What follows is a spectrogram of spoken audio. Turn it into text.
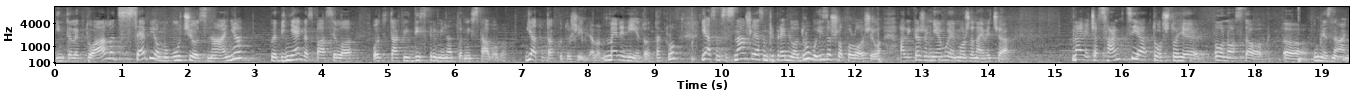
intelektualac sebi omogućio znanja koja bi njega spasila od takvih diskriminatornih stavova. Ja to tako doživljavam. Mene nije dotaklo. Ja sam se snašla, ja sam pripremila drugo, izašla, položila. Ali, kažem, njemu je možda najveća najveća sankcija to što je on ostao uh, u neznanju.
